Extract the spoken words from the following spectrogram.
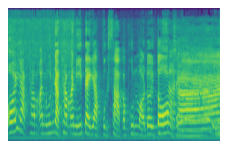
โอ๊ยอยากทำอันนู้นอยากทำอันนี้แต่อยากปรึกษากับคุณหมอโดยตรง ใช่ใน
